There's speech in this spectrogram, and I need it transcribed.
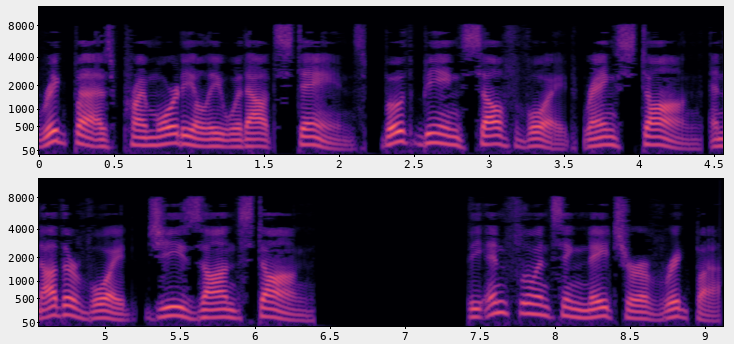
Rigpa is primordially without stains, both being self-void and other void. The influencing nature of Rigpa,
